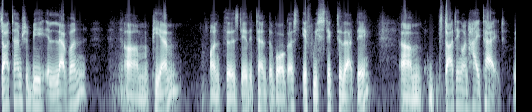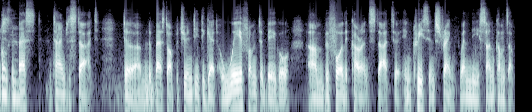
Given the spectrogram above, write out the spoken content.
Start time should be 11 um, p.m. on Thursday, the 10th of August, if we stick to that day. Um, starting on high tide, which is the best time to start, to, um, the best opportunity to get away from Tobago um, before the currents start to increase in strength when the sun comes up.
